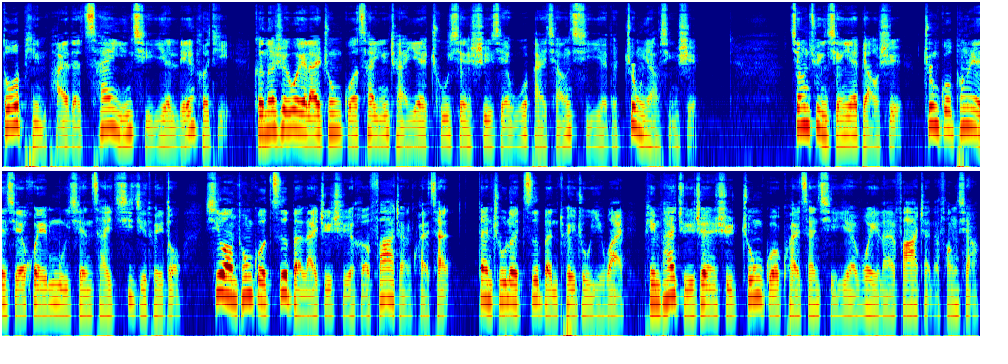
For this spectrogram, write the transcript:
多品牌的餐饮企业联合体，可能是未来中国餐饮产业出现世界五百强企业的重要形式。江俊贤也表示，中国烹饪协会目前在积极推动，希望通过资本来支持和发展快餐。但除了资本推助以外，品牌矩阵是中国快餐企业未来发展的方向。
